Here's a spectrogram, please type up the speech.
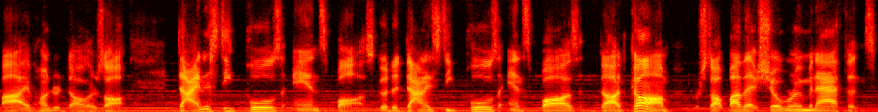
$500 off. Dynasty Pools and Spas. Go to dynastypoolsandspas.com or stop by that showroom in Athens.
